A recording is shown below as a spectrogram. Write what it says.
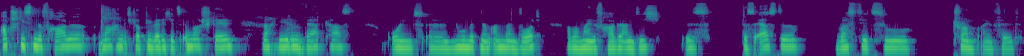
abschließende Frage machen. Ich glaube, die werde ich jetzt immer stellen nach jedem Wertcast und äh, nur mit einem anderen Wort. Aber meine Frage an dich ist das erste, was dir zu Trump einfällt.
